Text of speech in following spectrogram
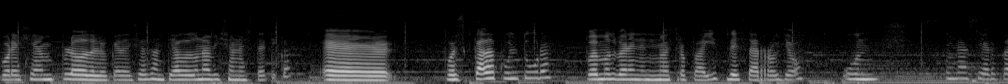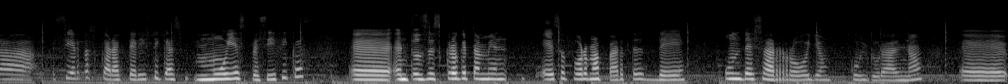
Por ejemplo, de lo que decía Santiago, de una visión estética. Eh, pues cada cultura, podemos ver en nuestro país, desarrolló un, una cierta, ciertas características muy específicas. Eh, entonces creo que también eso forma parte de un desarrollo cultural, ¿no? Eh,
